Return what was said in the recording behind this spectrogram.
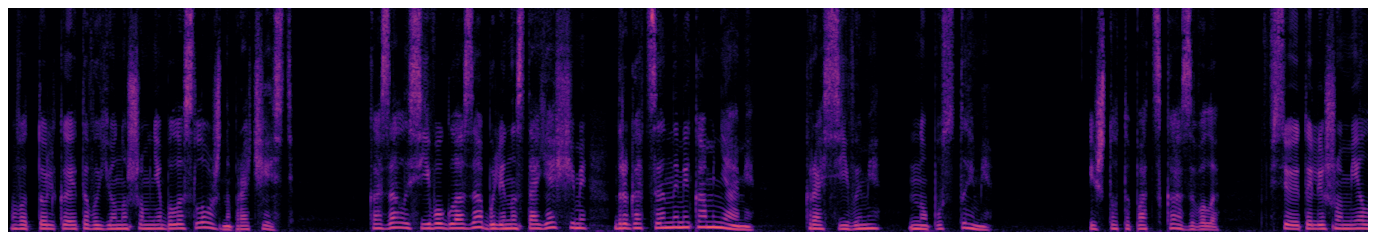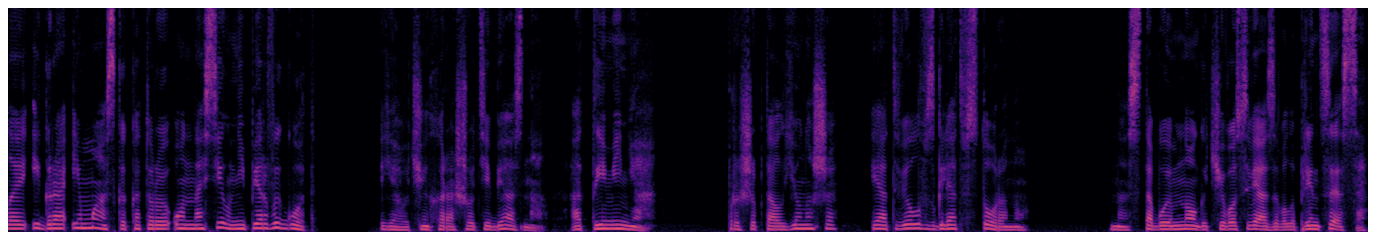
Вот только этого юношу мне было сложно прочесть. Казалось, его глаза были настоящими драгоценными камнями, красивыми, но пустыми. И что-то подсказывало. Все это лишь умелая игра и маска, которую он носил не первый год. «Я очень хорошо тебя знал, а ты меня», — прошептал юноша и отвел взгляд в сторону. «Нас с тобой много чего связывало, принцесса»,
